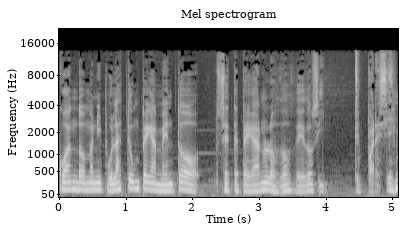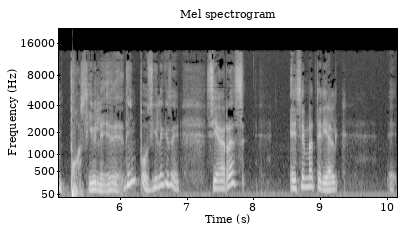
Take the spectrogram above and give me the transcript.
cuando manipulaste un pegamento se te pegaron los dos dedos y te parecía imposible. Es imposible que se... Si agarras ese material, eh,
